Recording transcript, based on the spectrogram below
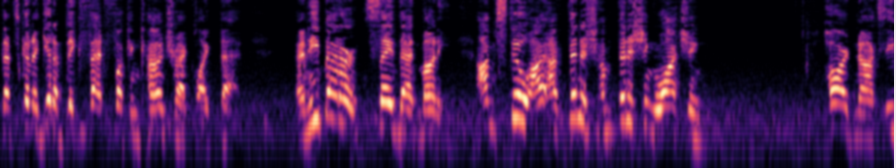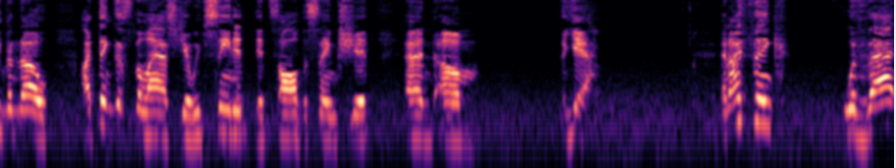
that's gonna get a big fat fucking contract like that, and he better save that money. I'm still. I, I finish. I'm finishing watching Hard Knocks, even though I think this is the last year. We've seen it. It's all the same shit. And, um, yeah. And I think with that,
